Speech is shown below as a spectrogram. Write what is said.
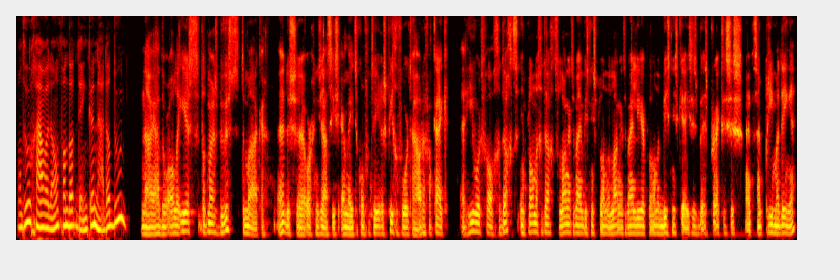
Want hoe gaan we dan van dat denken naar dat doen? Nou ja, door allereerst dat maar eens bewust te maken. Hè? Dus eh, organisaties ermee te confronteren, spiegel voor te houden. Van kijk, eh, hier wordt vooral gedacht, in plannen gedacht. Lange termijn businessplannen, lange termijn leerplannen, business cases, best practices. Hè, dat zijn prima dingen.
